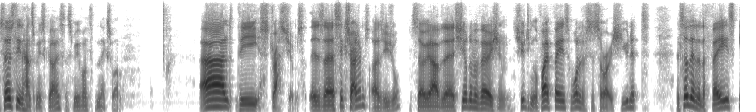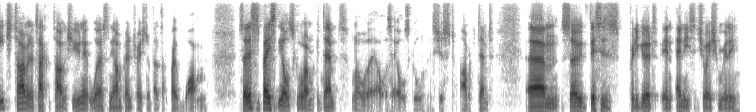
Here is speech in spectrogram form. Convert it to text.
So those are the enhancements, guys. Let's move on to the next one. And the stratagems. There's uh, six stratagems, as usual. So we have the Shield of Aversion, shooting or fight phase, one of the Sororish unit. Until the end of the phase, each time an attack the target's unit, worsen the arm penetration of that attack by one. So this is basically old school armor contempt. Well, I will say old school. It's just armor contempt. Um, so this is pretty good in any situation, really.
